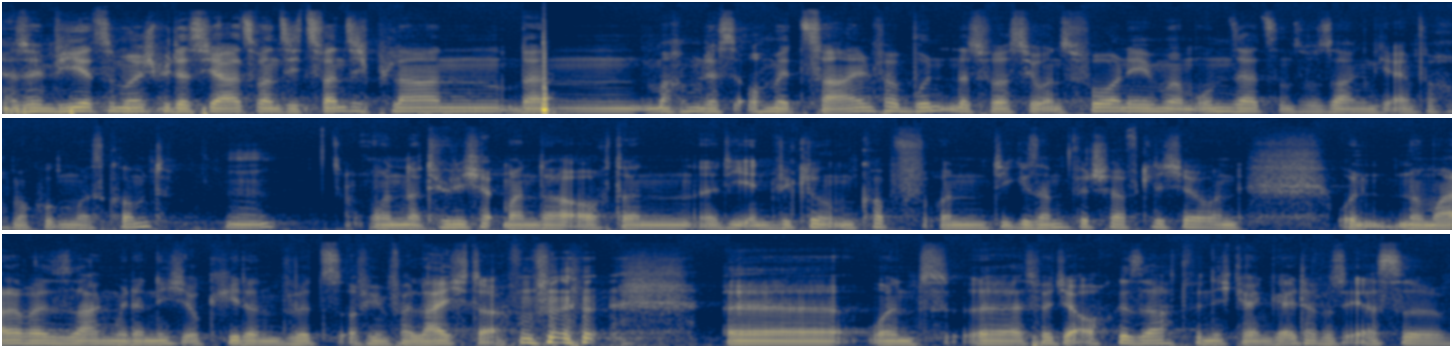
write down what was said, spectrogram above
also wenn wir jetzt zum Beispiel das Jahr 2020 planen, dann machen wir das auch mit Zahlen verbunden, das was wir uns vornehmen am Umsatz und so sagen die einfach mal gucken, was kommt. Mhm. Und natürlich hat man da auch dann äh, die Entwicklung im Kopf und die gesamtwirtschaftliche und, und normalerweise sagen wir dann nicht, okay, dann wird es auf jeden Fall leichter. äh, und äh, es wird ja auch gesagt, wenn ich kein Geld habe, das Erste,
